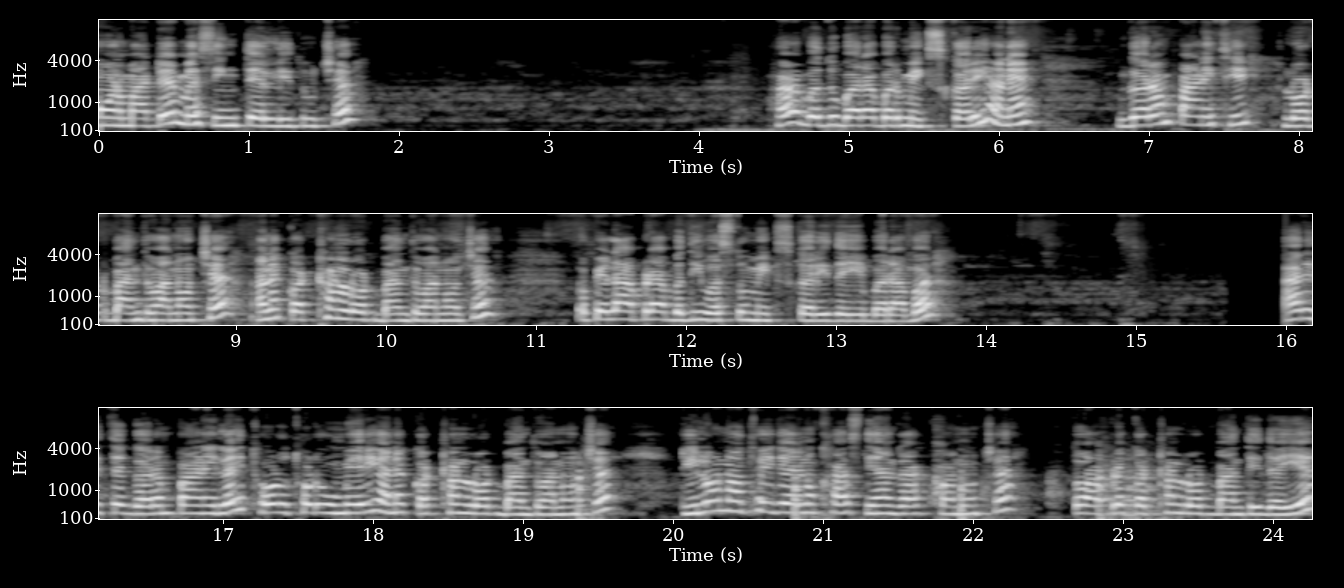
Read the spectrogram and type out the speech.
મોણ માટે મેં સિંગ તેલ લીધું છે. હવે બધું બરાબર મિક્સ કરી અને ગરમ પાણીથી લોટ બાંધવાનો છે અને કઠણ લોટ બાંધવાનો છે. તો પહેલાં આપણે આ બધી વસ્તુ મિક્સ કરી દઈએ બરાબર. આ રીતે ગરમ પાણી લઈ થોડું થોડું ઉમેરી અને કઠણ લોટ બાંધવાનો છે. ઢીલો ન થઈ જાય, એનું ખાસ ધ્યાન રાખવાનું છે. તો આપણે કઠણ લોટ બાંધી દઈએ.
